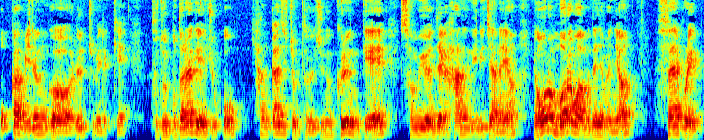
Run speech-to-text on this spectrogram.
옷감 이런 거를 좀 이렇게 부들부들하게 해주고 향까지 좀 더해주는 그런 게 섬유유연제가 하는 일이잖아요. 영어로 뭐라고 하면 되냐면요. fabric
